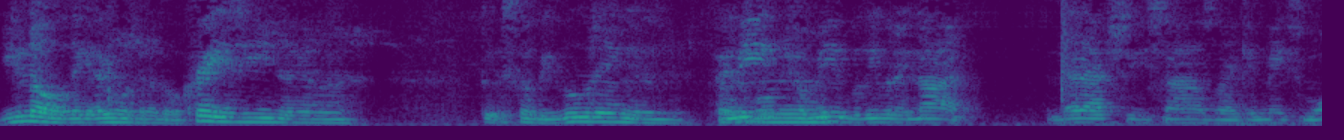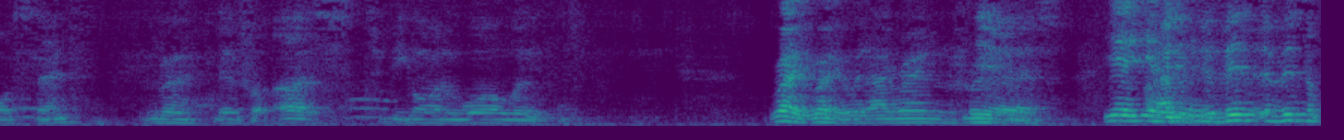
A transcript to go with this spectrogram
you know, they, everyone's gonna go crazy. They're gonna, it's gonna be looting and For me, for me, believe it or not, that actually sounds like it makes more sense right, than for us to be going to war with. right, right. With Iran in the first Yeah. place. Yeah, yeah. I mean, if, if it's if it's a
